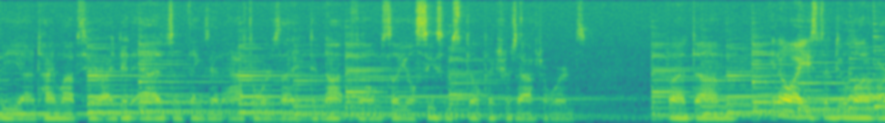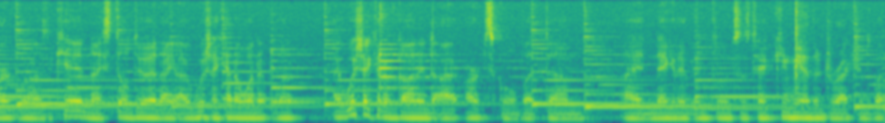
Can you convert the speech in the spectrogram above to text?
the uh, time lapse here, I did add some things in afterwards that I did not film. So you'll see some still pictures afterwards. But um, you know, I used to do a lot of art when I was a kid, and I still do it. I, I wish I kind of wanted. I wish I could have gone into art school, but um, I had negative influences taking me other directions. But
